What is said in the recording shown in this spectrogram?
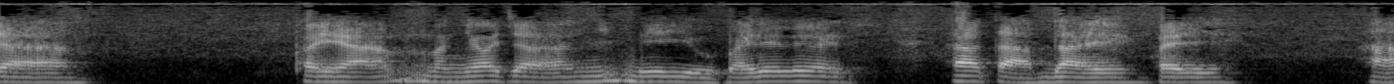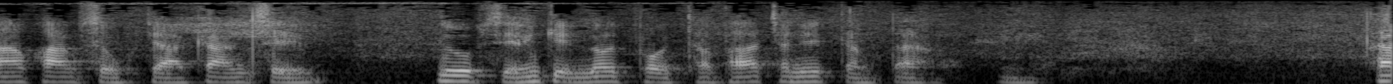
จะพยายามมันก็จะมีอยู่ไปเรื่อยๆ ถ้าตราบใดไปหาความสุขจากการเสพรูปเสียงกลิ่นรสผลทพะชนิดต่าง ๆ ถ้า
